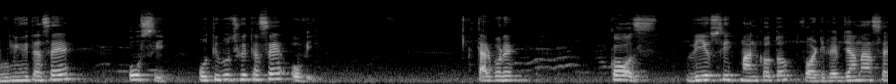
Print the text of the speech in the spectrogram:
ভূমি হইতাছে ওসি অতিভুজ হইতাছে ওভি তারপরে কজ ভিওসি মান কত? ফর্টি ফাইভ জানা আছে।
